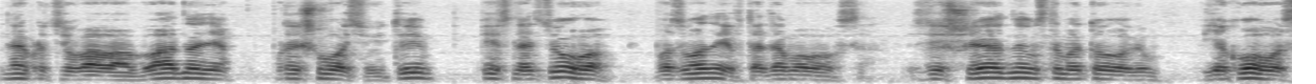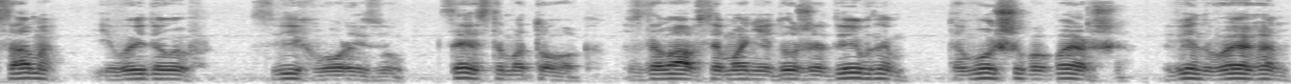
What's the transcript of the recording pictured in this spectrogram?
не працювало обладнання. Прийшлось уйти. Після цього позвонив та домовився зі ще одним стоматологом, в якого саме і видалив свій хворий зуб. Цей стоматолог здавався мені дуже дивним, тому що, по-перше, він веган,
